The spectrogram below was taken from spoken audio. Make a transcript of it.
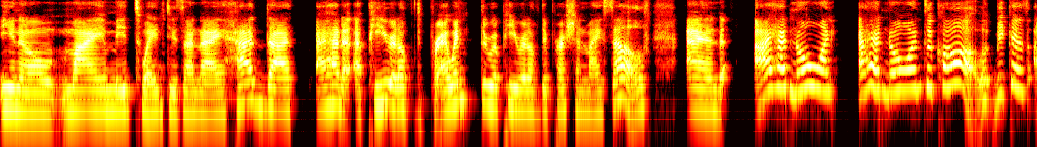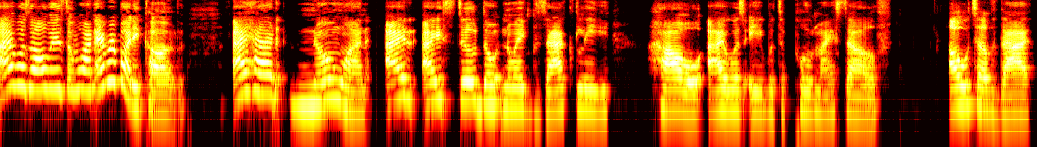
you know, my mid 20s, and I had that, I had a, a period of, dep- I went through a period of depression myself, and I had no one, I had no one to call because I was always the one everybody called. I had no one. I I still don't know exactly how I was able to pull myself out of that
